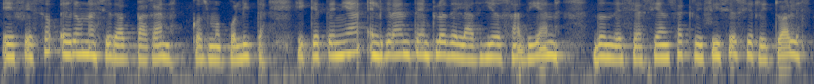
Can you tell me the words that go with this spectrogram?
Éfeso era una ciudad pagana, cosmopolita, y que tenía el gran templo de la diosa Diana, donde se hacían sacrificios y rituales.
